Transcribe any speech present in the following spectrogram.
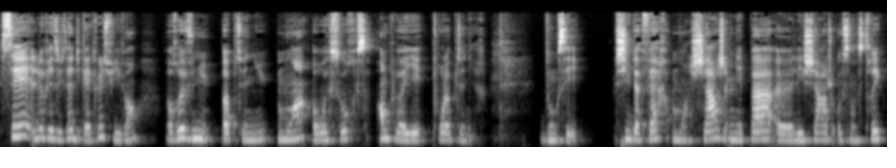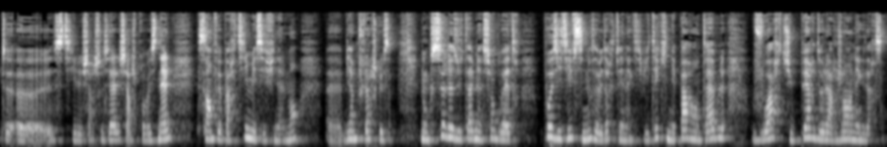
c'est le résultat du calcul suivant revenu obtenu moins ressources employées pour l'obtenir. Donc c'est chiffre d'affaires moins charge, mais pas euh, les charges au sens strict, euh, style les charges sociales, les charges professionnelles. Ça en fait partie, mais c'est finalement euh, bien plus large que ça. Donc ce résultat, bien sûr, doit être positif, sinon ça veut dire que tu as une activité qui n'est pas rentable, voire tu perds de l'argent en exerçant.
